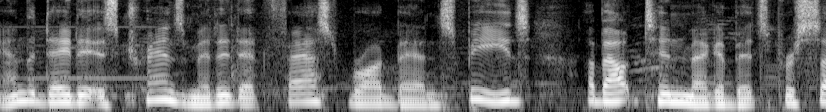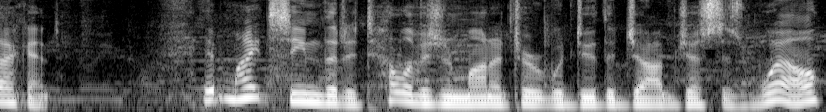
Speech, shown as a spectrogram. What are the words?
and the data is transmitted at fast broadband speeds, about 10 megabits per second. It might seem that a television monitor would do the job just as well,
